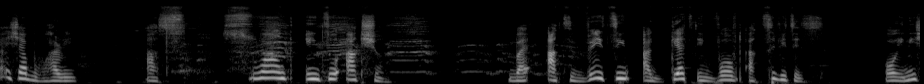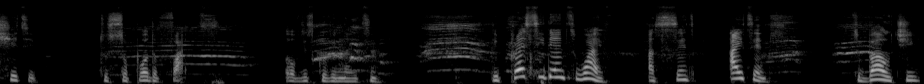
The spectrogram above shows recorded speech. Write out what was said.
Aisha Buhari has swung into action by activating a get involved activities or initiative to support the fight of this COVID 19. The president's wife has sent items to Bauchi,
